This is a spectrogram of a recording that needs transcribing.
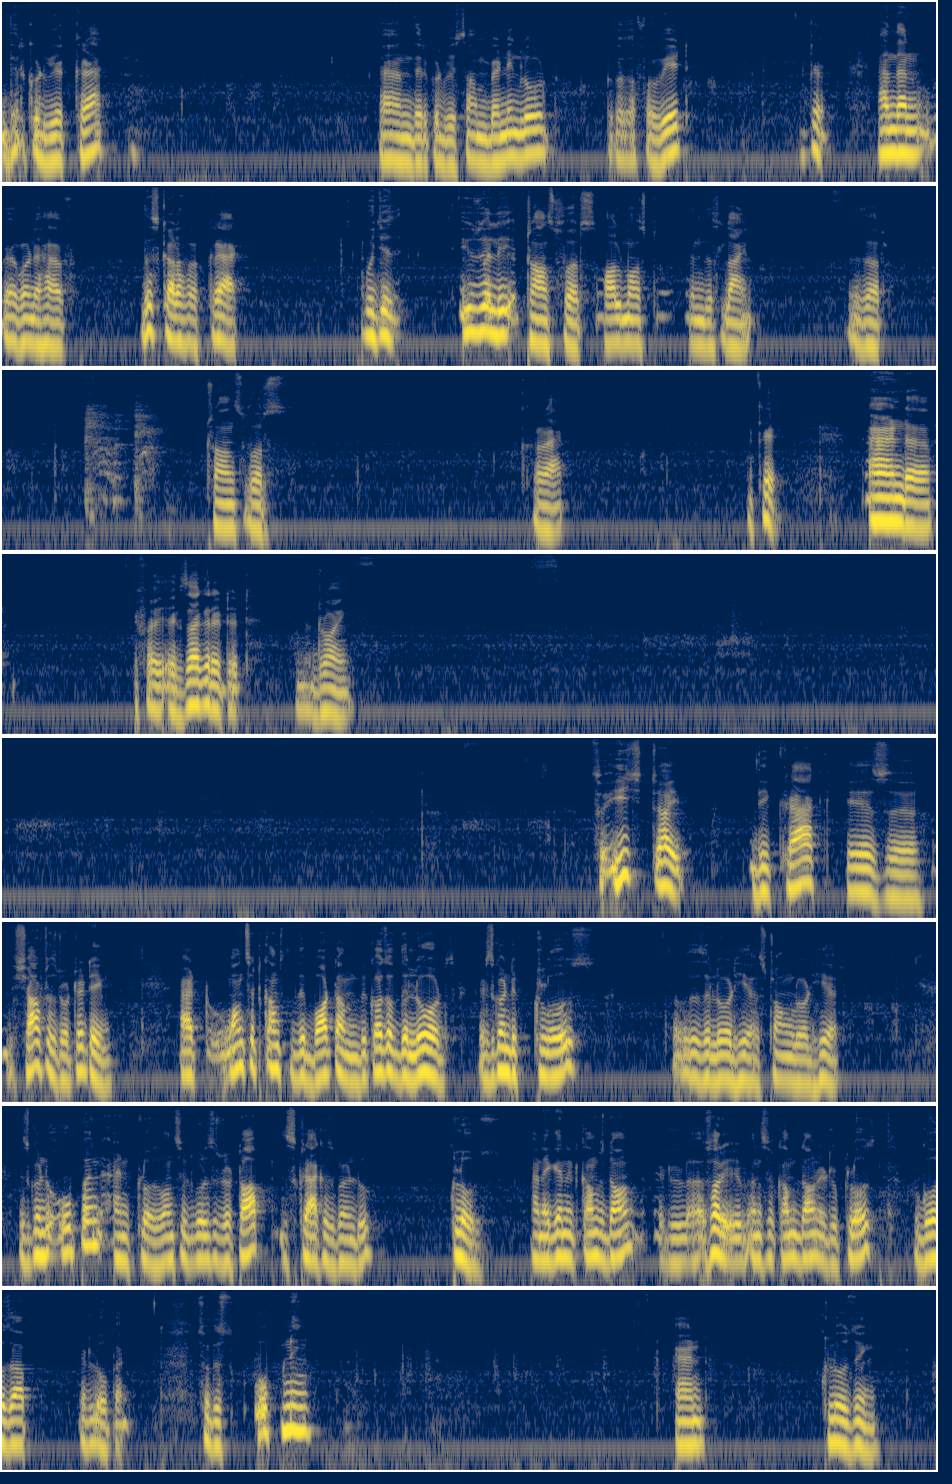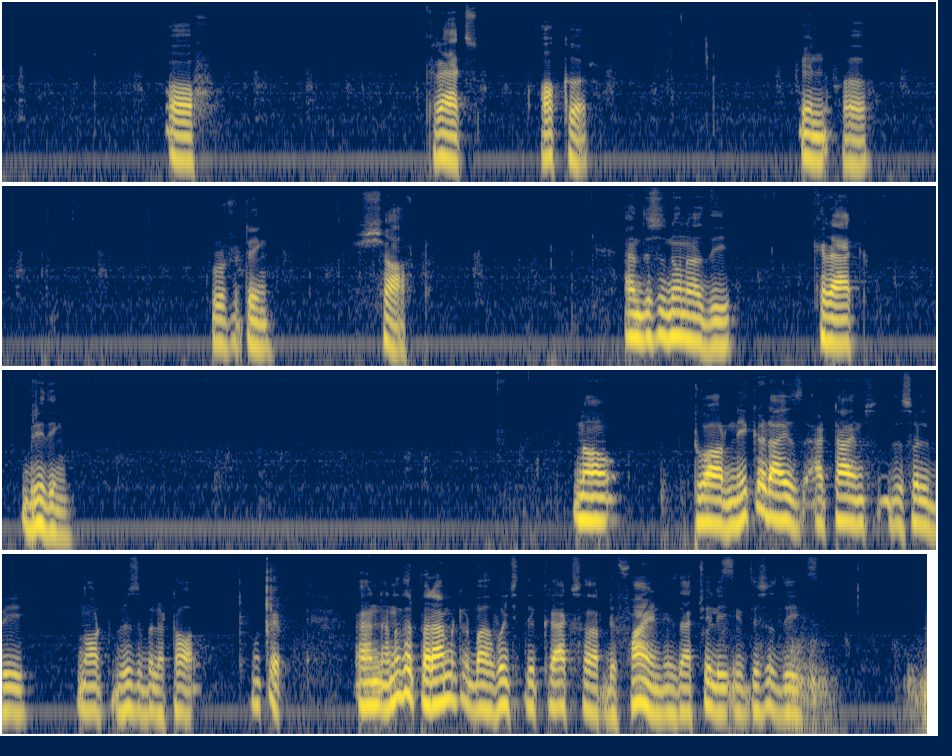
There could be a crack and there could be some bending load because of a weight. Okay. And then we are going to have this kind of a crack which is usually transverse almost in this line. These are transverse crack. Okay. And uh, if I exaggerate it in the drawing, So, each type the crack is uh, the shaft is rotating at once it comes to the bottom because of the loads it is going to close. Suppose there is a load here strong load here is going to open and close. Once it goes to the top, this crack is going to close and again it comes down, it will uh, sorry, once it comes down, it will close, goes up, it will open. So, this opening and closing of cracks occur in a rotating shaft and this is known as the crack breathing. Now, to our naked eyes at times this will be not visible at all. Okay. And another parameter by which the cracks are defined is actually if this is the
